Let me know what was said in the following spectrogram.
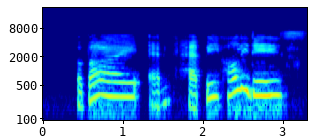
Bye bye and happy holidays.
